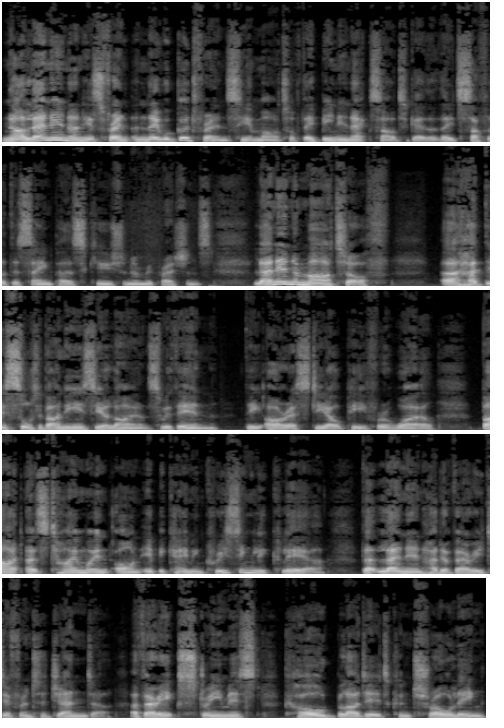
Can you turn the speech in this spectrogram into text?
Now, Lenin and his friend, and they were good friends, he and Martov, they'd been in exile together, they'd suffered the same persecution and repressions. Lenin and Martov uh, had this sort of uneasy alliance within the RSDLP for a while. But as time went on, it became increasingly clear that Lenin had a very different agenda, a very extremist, cold blooded, controlling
